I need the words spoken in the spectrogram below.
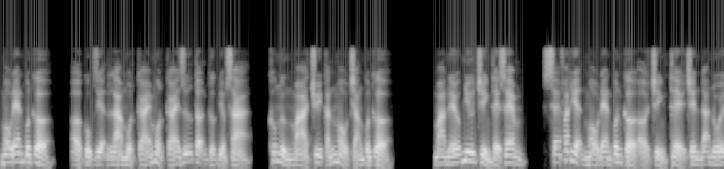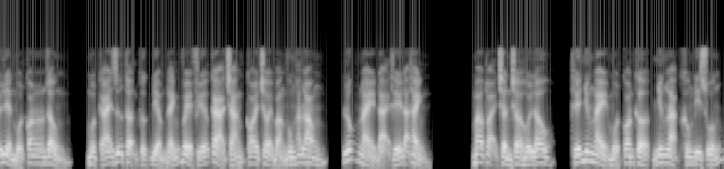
Màu đen quân cờ, ở cục diện là một cái một cái giữ tận cực điểm xả, không ngừng mà truy cắn màu trắng quân cờ. Mà nếu như chỉnh thể xem sẽ phát hiện màu đen quân cờ ở chỉnh thể trên đã nối liền một con rồng, một cái giữ tận cực điểm đánh về phía cả chàng coi trời bằng vung hắc long, lúc này đại thế đã thành. Mao toại trần chờ hồi lâu, thế nhưng này một con cờ nhưng lạc không đi xuống.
